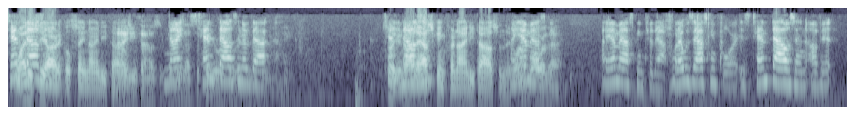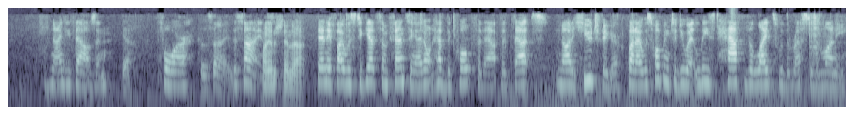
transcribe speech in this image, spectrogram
Why does the 10,000 article say 90,000? 90,000, Nine- because that's the figure. it was 10,000 of that. originally. So you're not 10,000 asking for 90,000 this I am lower asking, that. I am asking for that. What I was asking for is 10,000 of it, of 90,000, Yeah, for for the signs. the signs. I understand that. Then if I was to get some fencing, I don't have the quote for that, but that's not a huge figure. But I was hoping to do at least half of the lights with the rest of the money.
